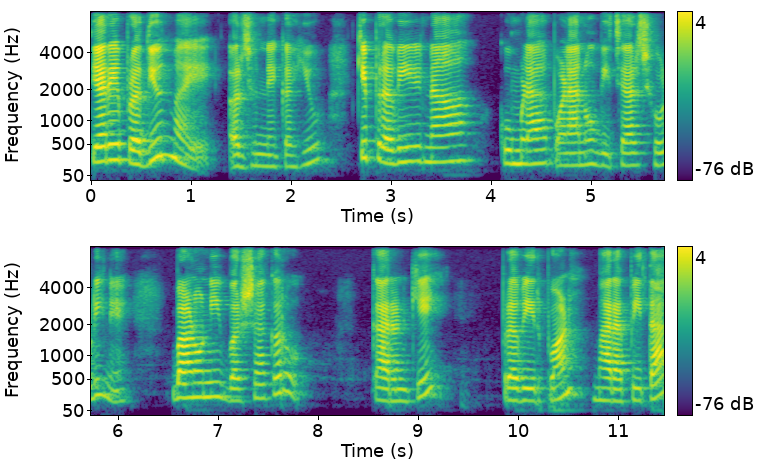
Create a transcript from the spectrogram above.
ત્યારે પ્રદ્યુન્મયે અર્જુનને કહ્યું કે પ્રવીરના કુમળાપણાનો વિચાર છોડીને બાણોની વર્ષા કરો, કારણ કે પ્રવીર પણ મારા પિતા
